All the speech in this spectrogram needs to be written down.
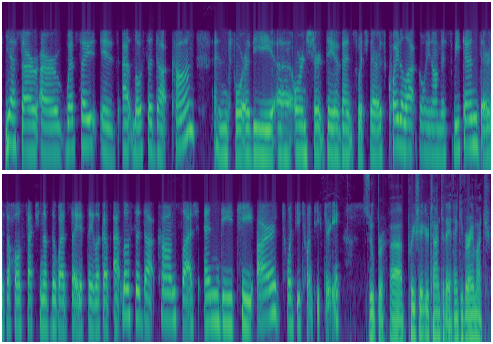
Yes, our, our website is at losa.com. And for the uh, Orange Shirt Day events, which there is quite a lot going on this weekend, there is a whole section of the website if they look up at losa.com slash NDTR 2023. Super. Uh, appreciate your time today. Thank you very much.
